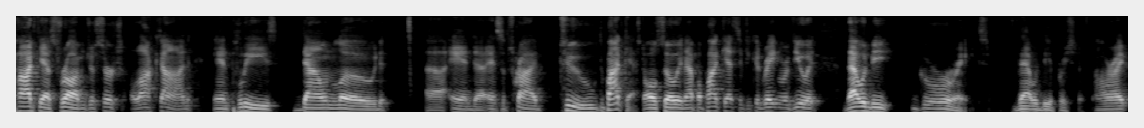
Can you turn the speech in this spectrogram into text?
podcast from. Just search Locked On and please download uh, and uh, and subscribe to the podcast. Also in Apple Podcasts, if you could rate and review it, that would be great. That would be appreciative. All right.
